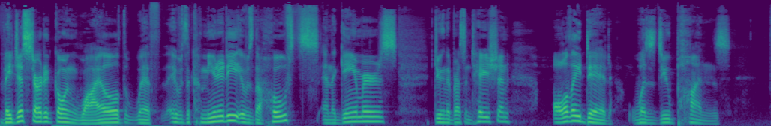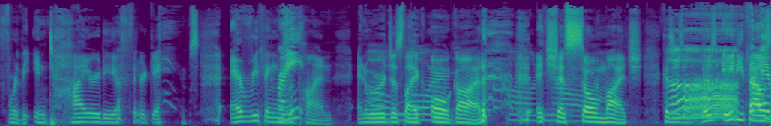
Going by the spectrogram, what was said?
they just started going wild with it was the community it was the hosts and the gamers doing the presentation. All they did was do puns for the entirety of their games. Everything was Right? a pun. And we were Oh, just like, oh God, Oh, it's just so much. Because there's, there's 80,000, there's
